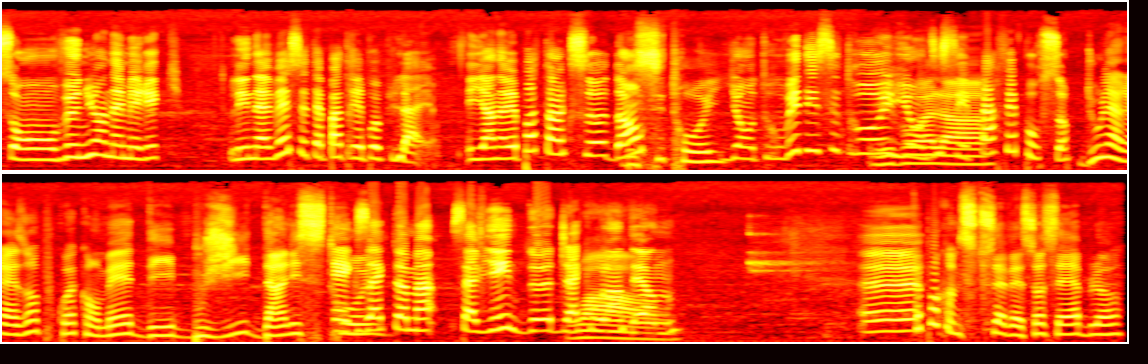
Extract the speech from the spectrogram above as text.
sont venus en Amérique. Les navets, c'était pas très populaire. Et il n'y en avait pas tant que ça. Donc, citrouilles. ils ont trouvé des citrouilles. ils ont dit c'est parfait pour ça. D'où la raison pourquoi on met des bougies dans les citrouilles. Exactement. Ça vient de Jack wow. O'Lantern. Euh... Fais pas comme si tu savais ça, Seb, là.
